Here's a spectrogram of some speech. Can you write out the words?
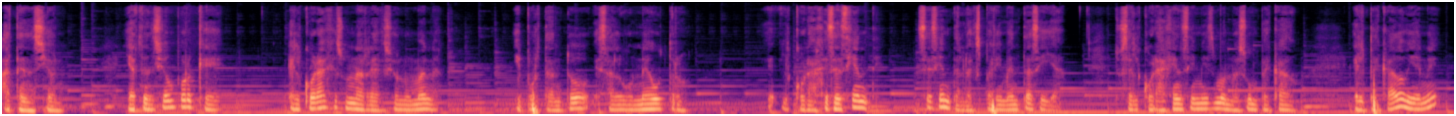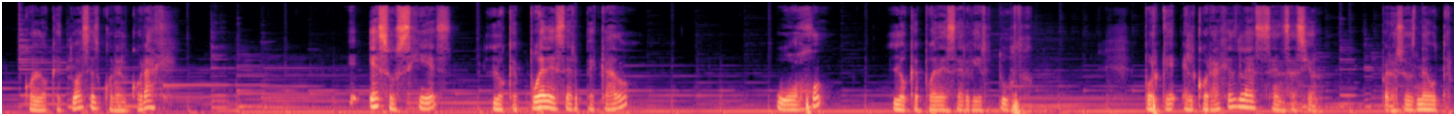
Atención. Y atención porque el coraje es una reacción humana y por tanto es algo neutro. El coraje se siente, se siente, lo experimentas y ya. Entonces el coraje en sí mismo no es un pecado. El pecado viene con lo que tú haces con el coraje. E, eso sí es lo que puede ser pecado, u ojo, lo que puede ser virtud. Porque el coraje es la sensación, pero eso es neutro.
